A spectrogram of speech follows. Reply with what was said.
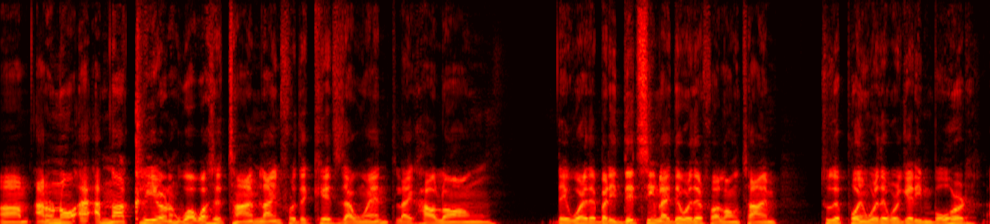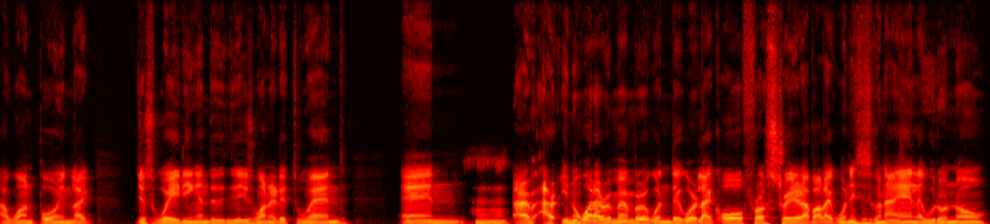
Um, I don't know. I, am not clear on what was the timeline for the kids that went, like how long they were there, but it did seem like they were there for a long time to the point where they were getting bored at one point, like just waiting and they just wanted it to end. And mm-hmm. I, I, you know what I remember when they were like all frustrated about like when is this gonna end? Like we don't know.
